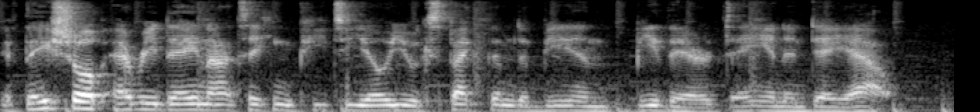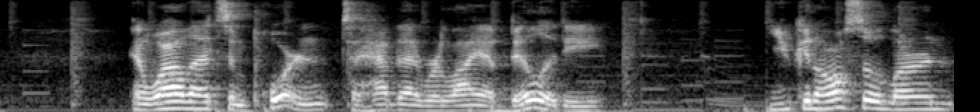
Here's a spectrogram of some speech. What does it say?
If they show up every day not taking PTO, you expect them to be in be there day in and day out. And while that's important to have that reliability, you can also learn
